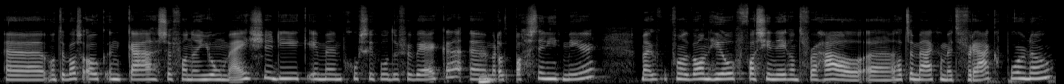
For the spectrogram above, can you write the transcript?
Eh, want er was ook een casus van een jong meisje die ik in mijn proefschrift wilde verwerken. eh, Hm. Maar dat paste niet meer. Maar ik vond het wel een heel fascinerend verhaal. Eh, het had te maken met wraakporno.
